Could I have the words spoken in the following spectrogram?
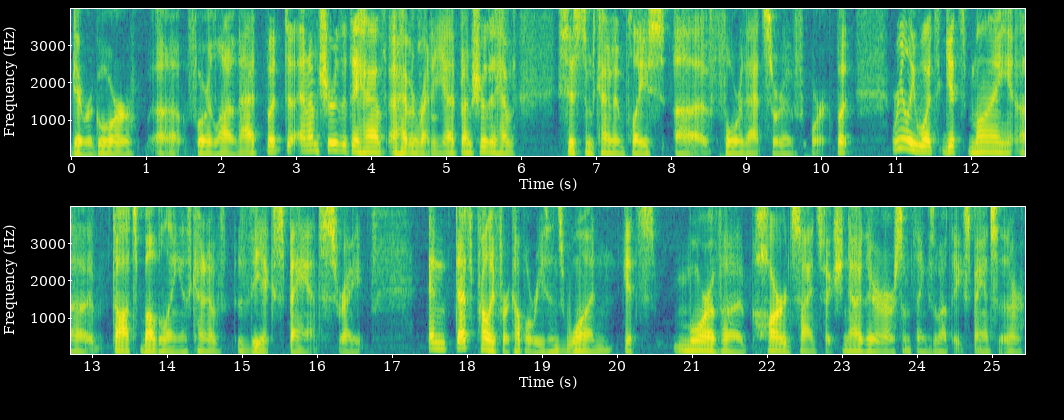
de rigueur uh, for a lot of that. But uh, and I'm sure that they have. I haven't read it yet, but I'm sure they have systems kind of in place uh, for that sort of work. But really, what gets my uh, thoughts bubbling is kind of the expanse, right? And that's probably for a couple reasons. One, it's more of a hard science fiction. Now there are some things about the expanse that are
